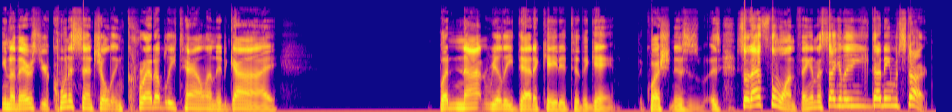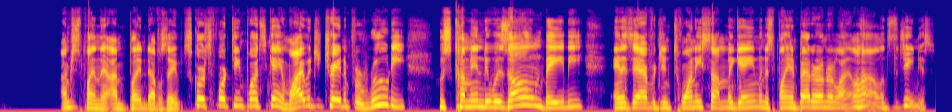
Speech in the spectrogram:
You know, there's your quintessential, incredibly talented guy, but not really dedicated to the game. The question is, is, is so that's the one thing, and the second thing, he doesn't even start. I'm just playing the I'm playing devil's advocate. Scores 14 points a game. Why would you trade him for Rudy, who's come into his own, baby, and is averaging 20-something a game and is playing better under Lionel Hollins, the genius?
